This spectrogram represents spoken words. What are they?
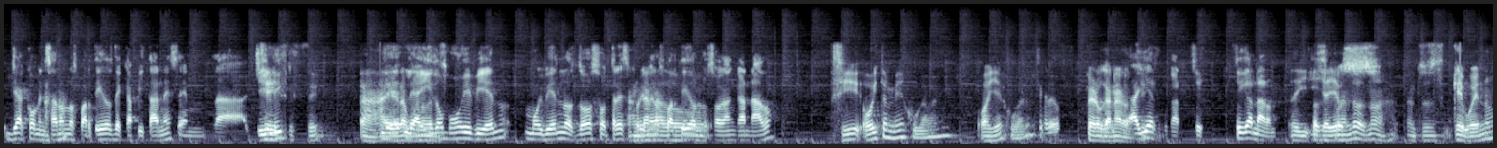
Ya comenzaron los partidos de capitanes en la G League. Sí, ah, le, ha ido muy bien, muy bien los dos o tres primeros partidos los han ganado. Sí, hoy también jugaban, o ayer jugaron. Pero ganaron. Ayer jugaron, sí sí ganaron. Y, ya llevan pues, dos, ¿no? Entonces, qué bueno.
